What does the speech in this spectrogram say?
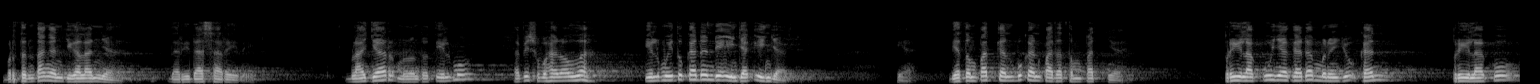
Bertentangan jalannya dari dasar ini. Belajar menuntut ilmu, tapi subhanallah ilmu itu kadang dia injak-injak. Ya, dia tempatkan bukan pada tempatnya. Perilakunya kadang menunjukkan perilaku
